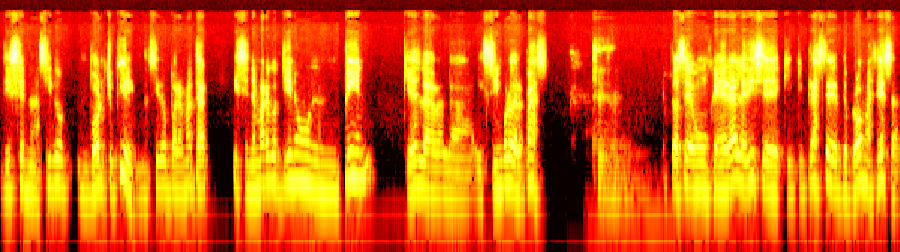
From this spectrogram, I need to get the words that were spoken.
dice nacido, born to kill, nacido para matar, y sin embargo tiene un pin que es el símbolo de la paz. Entonces un general le dice, ¿qué, clase de broma es esa?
